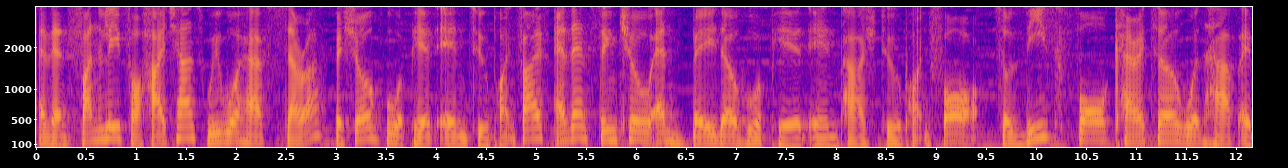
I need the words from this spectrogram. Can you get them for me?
And then finally for high chance, we will have Sara, Fischl, who appeared in 2.5, and then Xingqiu and Beidou who appeared in patch 2.4. So these four characters would have a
